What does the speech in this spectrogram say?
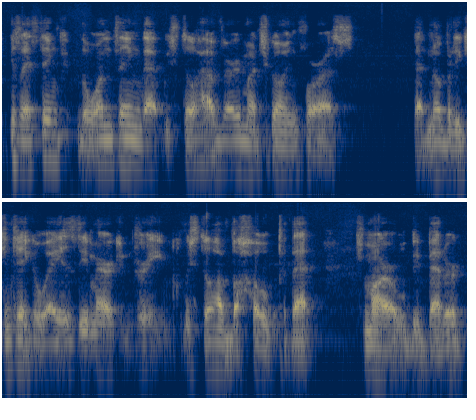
Because I think the one thing that we still have very much going for us that nobody can take away is the American dream. We still have the hope that tomorrow will be better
